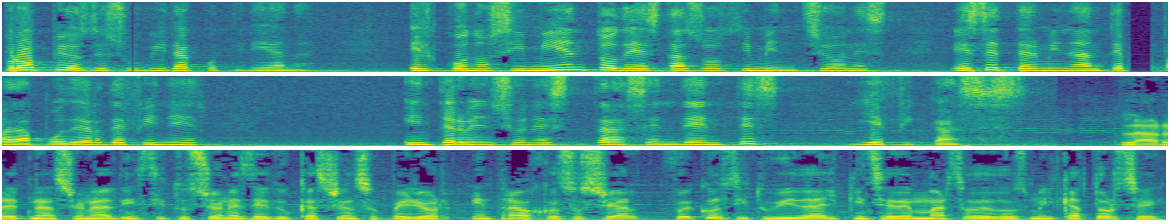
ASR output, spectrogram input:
propios de su vida cotidiana. El conocimiento de estas dos dimensiones es determinante para poder definir intervenciones trascendentes y eficaces. La Red Nacional de Instituciones de Educación Superior en Trabajo Social fue constituida el 15 de marzo de 2014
